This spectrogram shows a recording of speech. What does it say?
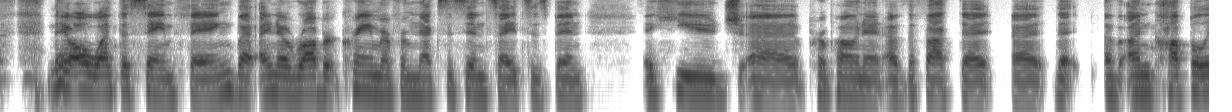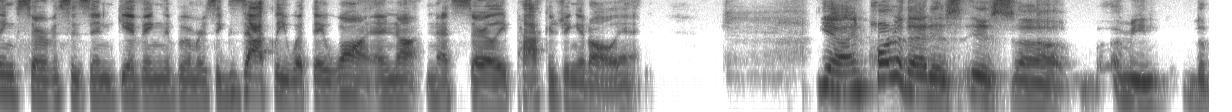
they all want the same thing. But I know Robert Kramer from Nexus Insights has been a huge uh, proponent of the fact that uh, that of uncoupling services and giving the boomers exactly what they want and not necessarily packaging it all in. Yeah, and part of that is is uh, I mean the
